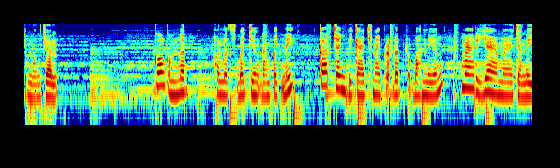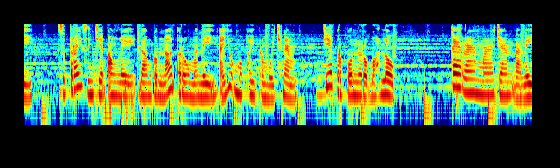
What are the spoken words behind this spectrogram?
ចំណងចិនគោលគំនិត ផលិតស្បែកជើងដាំពេជ្រនេះកើតចេញពីការច្នៃប្រឌិតរបស់នាងម៉ារីយ៉ាម៉ាចានី ស្ត្រីសញ្ជាតិអង់គ្លេសដើមកំណើតរ៉ូម៉ានីអាយុ26ឆ្នាំ ជាប្រពន្ធរបស់លោក ការ៉ាម៉ាចានដានី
